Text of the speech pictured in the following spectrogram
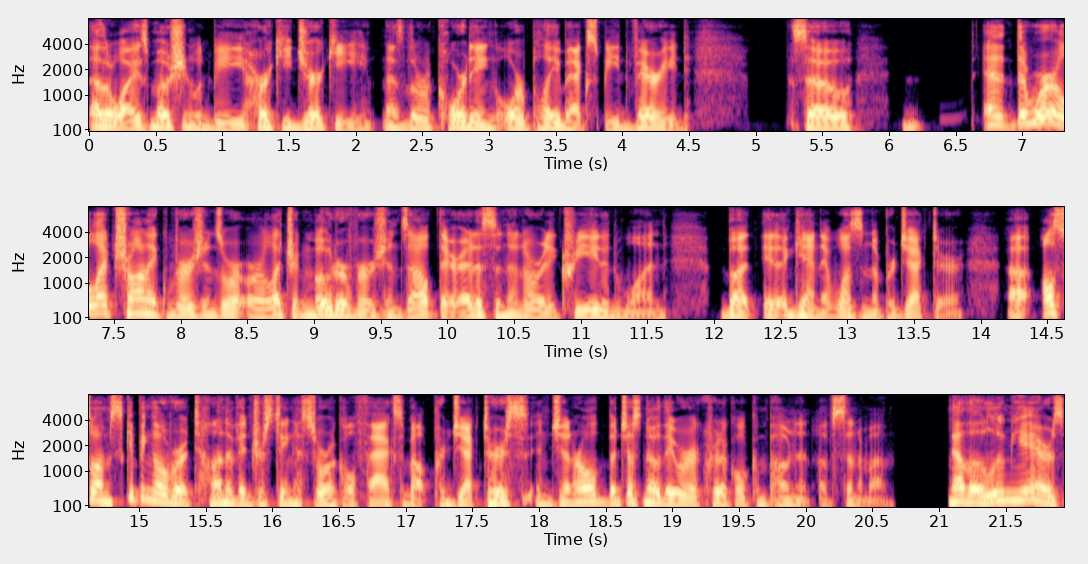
Otherwise, motion would be herky jerky as the recording or playback speed varied. So, uh, there were electronic versions or, or, electric motor versions out there. Edison had already created one, but it, again, it wasn't a projector. Uh, also, I'm skipping over a ton of interesting historical facts about projectors in general, but just know they were a critical component of cinema. Now, the Lumieres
